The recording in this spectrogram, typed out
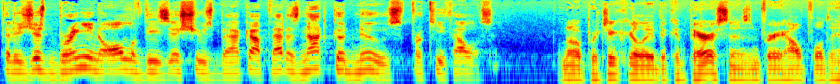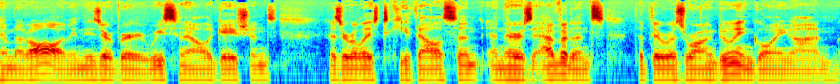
that is just bringing all of these issues back up. That is not good news for Keith Ellison. No, particularly the comparison isn't very helpful to him at all. I mean, these are very recent allegations as it relates to Keith Ellison, and there's evidence that there was wrongdoing going on,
